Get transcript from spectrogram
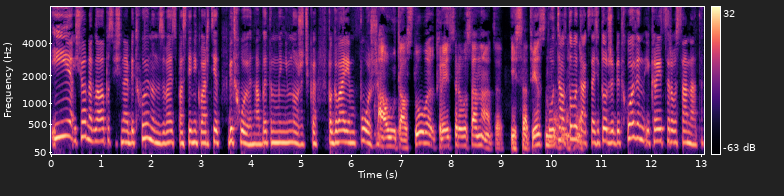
И еще одна глава посвящена Бетховену, называется «Последний квартет Бетховена». Об этом мы немножечко поговорим позже. А у Толстого Крейцерова соната. И, соответственно... У Толстого, да, да кстати, тот же Бетховен и Крейцерова соната.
